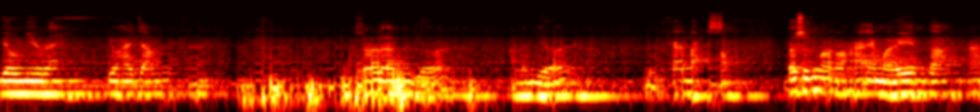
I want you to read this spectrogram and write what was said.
vô nhiêu đây? Vô 200 số lên giữa. À, lên giữa. Cái đặt xong. Đối xứng qua con. Ha mi enter ha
